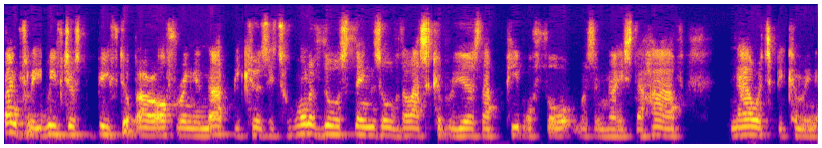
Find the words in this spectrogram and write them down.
thankfully, we've just beefed up our offering in that because it's one of those things over the last couple of years that people thought was a nice to have now it's becoming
